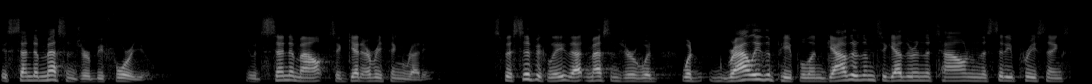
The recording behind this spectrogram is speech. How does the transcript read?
is send a messenger before you. You would send him out to get everything ready. Specifically, that messenger would, would rally the people and gather them together in the town and the city precincts,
